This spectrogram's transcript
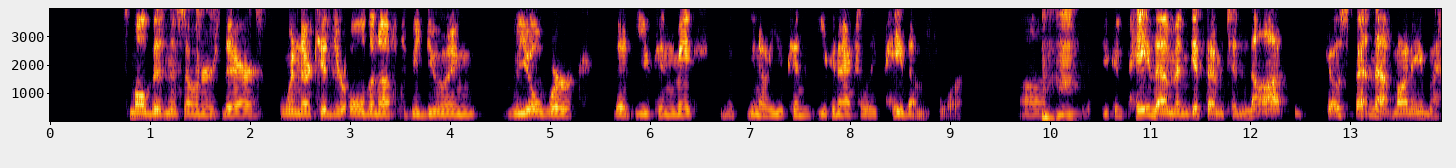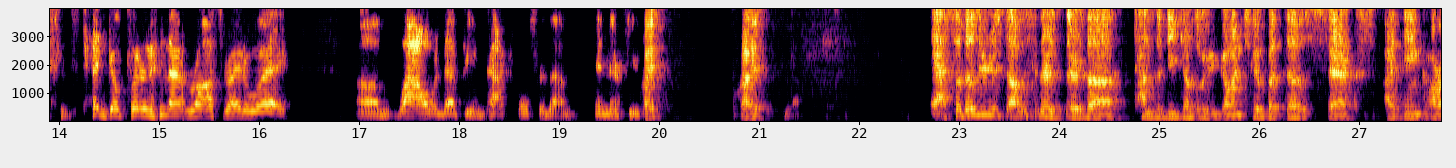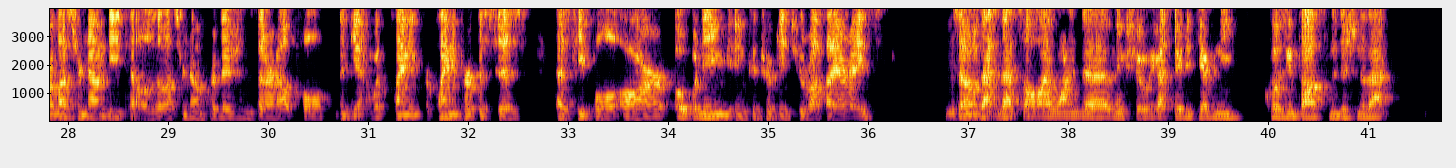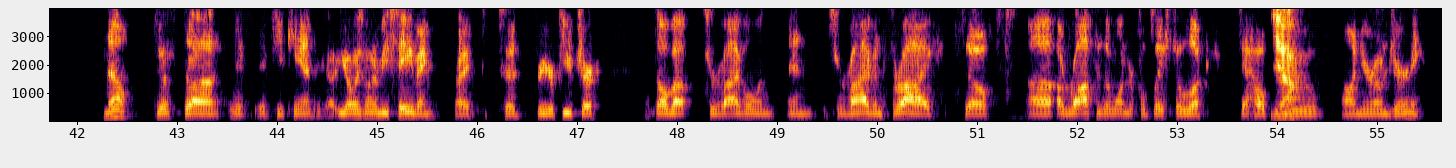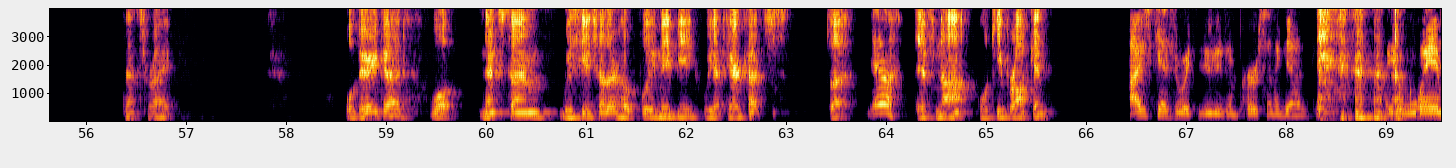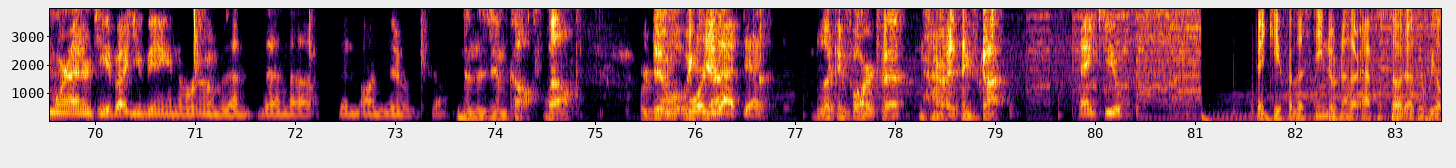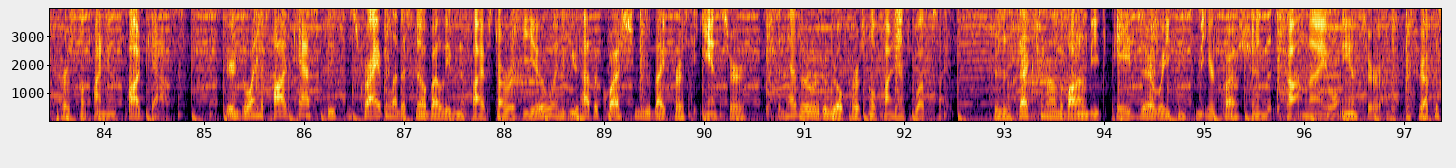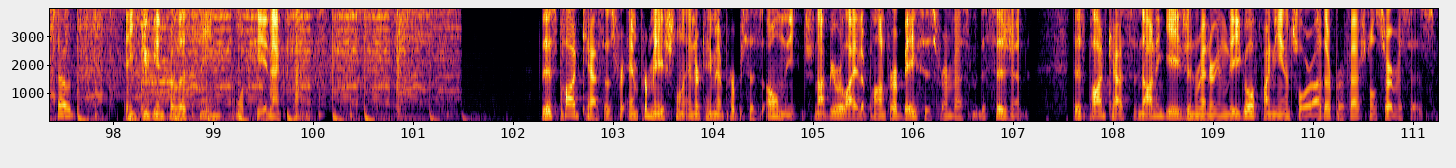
small business owners there when their kids are old enough to be doing real work that you can make that you know you can you can actually pay them for um, Mhm. you can pay them and get them to not go spend that money but instead go put it in that roth right away um, wow would that be impactful for them in their future Right. Right. Yeah. Yeah. So those are just obviously there's there's uh, tons of details that we could go into, but those six I think are lesser known details or lesser known provisions that are helpful again with planning for planning purposes as people are opening and contributing to Roth IRAs. Mhm. So that that's all I wanted to make sure we got through. Did you have any closing thoughts in addition to that? No, just uh, if if you can't, you always want to be saving, right? To for your future. It's all about survival and and survive and thrive. So uh, a Roth is a wonderful place to look to help Yeah. you on your own journey. That's right. Well, very good. Well, next time we see each other, hopefully maybe we have haircuts, but Yeah, if not, we'll keep rocking. I just can't wait to do these in person again. I get way more energy about you being in the room than than uh, than on Zoom. So than the Zoom call. Well, we're doing what we forward can. to that day. Looking forward to it. All right. Thanks, Scott. Thank you. Thank you for listening to another episode of the Real Personal Finance Podcast. If you're enjoying the podcast, please subscribe and let us know by leaving a five star review. And if you have a question you would like for us to answer, then head over to the Real Personal Finance website. There's a section on the bottom of each page there where you can submit your question that Scott and I will answer on a future episode. Thank you again for listening, and we'll see you next time. This podcast is for informational and entertainment purposes only and should not be relied upon for a basis for investment decision. This podcast is not engaged in rendering legal, financial, or other professional services.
